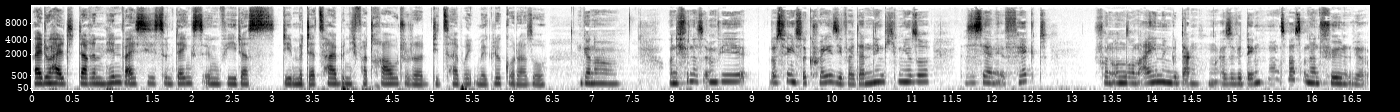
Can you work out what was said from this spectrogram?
Weil du halt darin Hinweis siehst und denkst irgendwie, dass die mit der Zahl bin ich vertraut oder die Zahl bringt mir Glück oder so. Genau. Und ich finde das irgendwie, das finde ich so crazy, weil dann denke ich mir so, das ist ja ein Effekt von unseren eigenen Gedanken. Also wir denken uns was und dann fühlen wir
